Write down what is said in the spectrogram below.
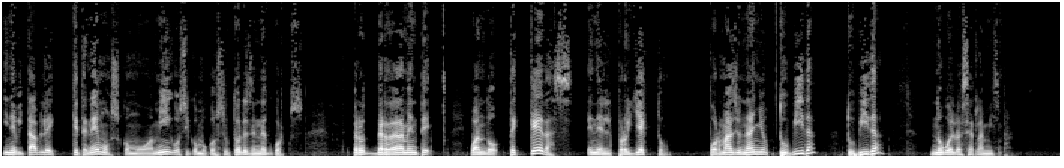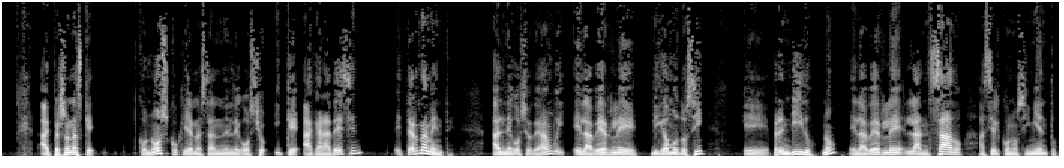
inevitable que tenemos como amigos y como constructores de networks. Pero verdaderamente, cuando te quedas en el proyecto por más de un año, tu vida, tu vida no vuelve a ser la misma. Hay personas que conozco que ya no están en el negocio y que agradecen eternamente al negocio de Amway el haberle, digámoslo así, eh, prendido, ¿no? El haberle lanzado hacia el conocimiento,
